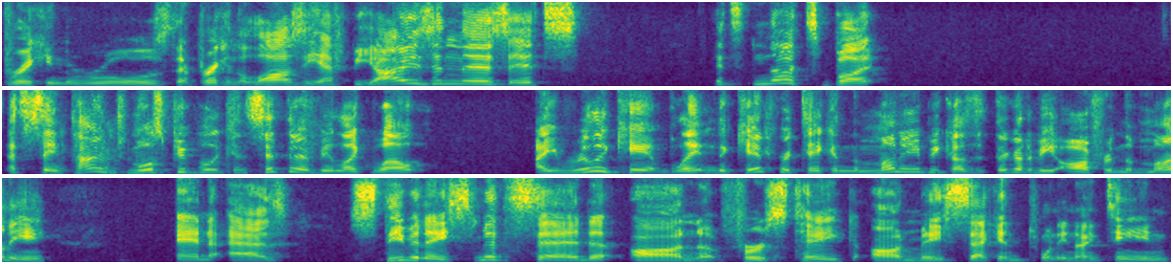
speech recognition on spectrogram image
breaking the rules. They're breaking the laws. The FBI is in this. It's it's nuts, but at the same time, most people can sit there and be like, well, I really can't blame the kid for taking the money because if they're going to be offering the money, and as Stephen A. Smith said on First Take on May 2nd, 2019,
